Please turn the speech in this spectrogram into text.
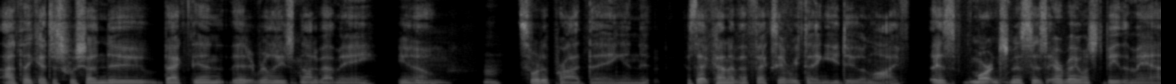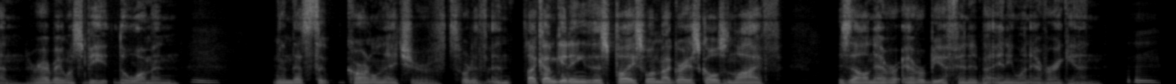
I think I just wish I knew back then that it really is not about me. You know, Mm. Mm. sort of pride thing, and because that kind of affects everything you do in life. As Martin Smith says, everybody wants to be the man, or everybody wants to be the woman, Mm. and that's the carnal nature of sort of. And like I'm getting to this place. One of my greatest goals in life is that I'll never ever be offended by anyone ever again. Mm.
